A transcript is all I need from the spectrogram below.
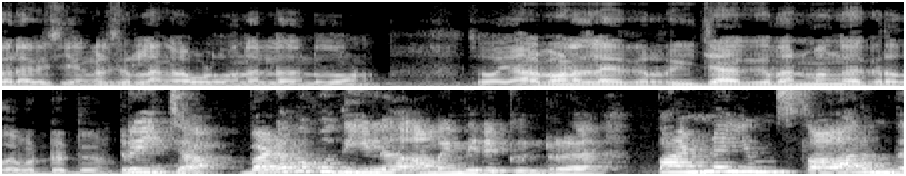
பல விஷயங்கள் ஸ்ரீலங்கா அவ்வளோ நல்லதுன்னு தோணும். ஸோ யாழ்ப்பாணத்தில் இருக்கிற ரீஜாக்கு வன்மங்கிறத விட்டுட்டு. ரீச்சா வடபகுதியில அமைந்திருக்கின்ற பண்ணையும் சார்ந்த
